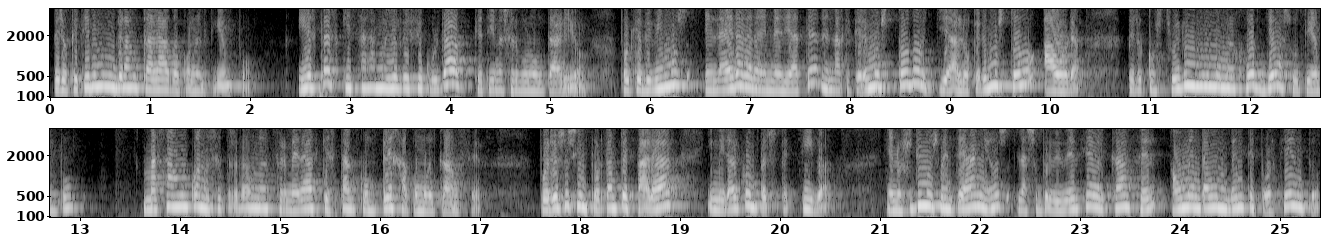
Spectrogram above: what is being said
pero que tienen un gran calado con el tiempo. Y esta es quizá la mayor dificultad que tiene ser voluntario, porque vivimos en la era de la inmediatez, en la que queremos todo ya, lo queremos todo ahora, pero construir un mundo mejor lleva su tiempo, más aún cuando se trata de una enfermedad que es tan compleja como el cáncer. Por eso es importante parar y mirar con perspectiva. En los últimos 20 años, la supervivencia del cáncer ha aumentado un 20%,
